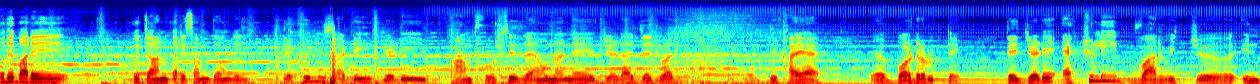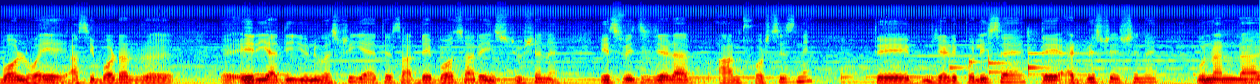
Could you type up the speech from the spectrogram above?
ਉਹਦੇ ਬਾਰੇ ਕੋਈ ਜਾਣਕਾਰੀ ਸਾਨੂੰ ਦਿਓਗੇ ਜੀ? ਦੇਖੋ ਜੀ, ਸਾਡੀ ਜਿਹੜੀ ਆਰਮ ਫੋਰਸਿਸ ਹੈ, ਉਹਨਾਂ ਨੇ ਜਿਹੜਾ ਜਜ਼ਬਾ ਦਿਖਾਇਆ ਹੈ ਬਾਰਡਰ ਉੱਤੇ, ਤੇ ਜਿਹੜੇ ਐਕਚੁਅਲੀ ਵਾਰ ਵਿੱਚ ਇਨਵੋਲਵ ਹੋਏ, ਅਸੀਂ ਬਾਰਡਰ ਏਰੀਆ ਦੀ ਯੂਨੀਵਰਸਿਟੀ ਹੈ, ਤੇ ਸਾਡੇ ਬਹੁਤ ਸਾਰੇ ਇੰਸਟੀਟਿਊਸ਼ਨ ਹੈ। ਇਸ ਵਿੱਚ ਜਿਹੜਾ ਆਰਮ ਫੋਰਸਿਸ ਨੇ ਤੇ ਜਿਹੜੇ ਪੁਲਿਸ ਹੈ ਤੇ ਐਡਮਿਨਿਸਟ੍ਰੇਸ਼ਨ ਹੈ ਉਹਨਾਂ ਦਾ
